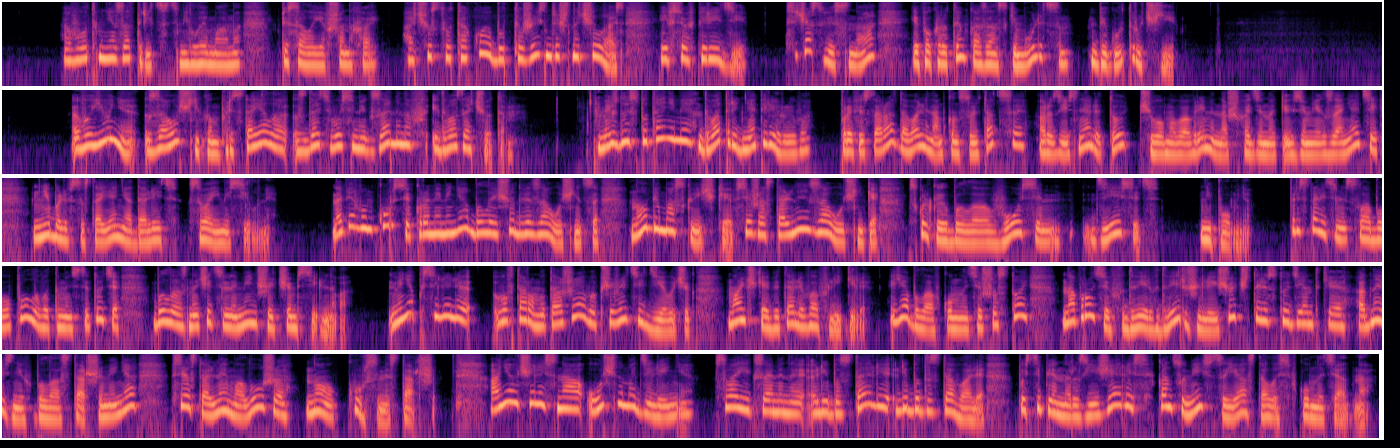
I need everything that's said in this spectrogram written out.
«Вот мне за тридцать, милая мама», — писала я в Шанхай. «А чувство такое, будто жизнь лишь началась, и все впереди. Сейчас весна, и по крутым казанским улицам бегут ручьи». В июне заочникам предстояло сдать 8 экзаменов и два зачета. Между испытаниями 2-3 дня перерыва. Профессора давали нам консультации, разъясняли то, чего мы во время наших одиноких зимних занятий не были в состоянии одолеть своими силами. На первом курсе, кроме меня, было еще две заочницы, но обе москвички, все же остальные заочники. Сколько их было? Восемь, десять? Не помню. Представительниц слабого пола в этом институте было значительно меньше, чем сильного. Меня поселили во втором этаже в общежитии девочек, мальчики обитали во флигеле. Я была в комнате шестой, напротив, дверь в дверь жили еще четыре студентки, одна из них была старше меня, все остальные моложе, но курсами старше. Они учились на очном отделении, Свои экзамены либо сдали, либо досдавали, постепенно разъезжались, к концу месяца я осталась в комнате одна.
